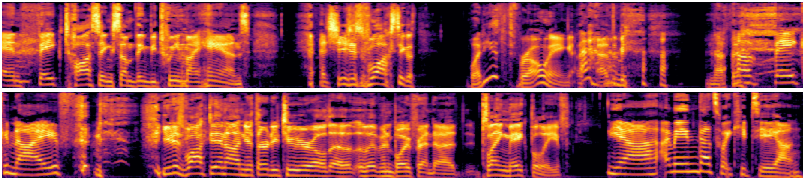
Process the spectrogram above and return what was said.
and fake tossing something between my hands. And she just walks and goes, "What are you throwing?" I have to be nothing. A fake knife. You just walked in on your 32 year old uh, living boyfriend uh, playing make believe. Yeah, I mean that's what keeps you young.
